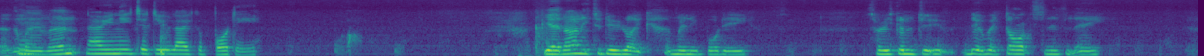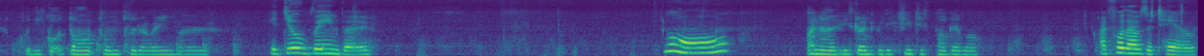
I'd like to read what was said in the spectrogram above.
at the Yeah. moment. Now you need to do like a body. Yeah, now I need to do like a mini body. So he's going to do a little bit dancing, isn't he? Because he's got to dance onto the rainbow. You do a rainbow. Aww. I know, he's going to be the cutest pug ever. I thought that was a tail.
